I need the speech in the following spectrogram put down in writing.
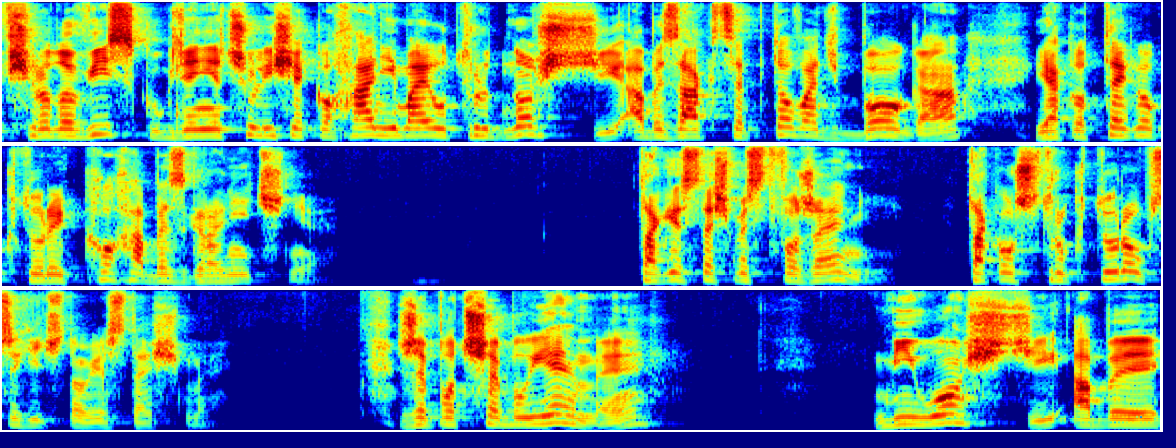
w, środowisku, gdzie nie czuli się kochani, mają trudności, aby zaakceptować Boga jako tego, który kocha bezgranicznie. Tak jesteśmy stworzeni taką strukturą psychiczną jesteśmy, że potrzebujemy miłości, aby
